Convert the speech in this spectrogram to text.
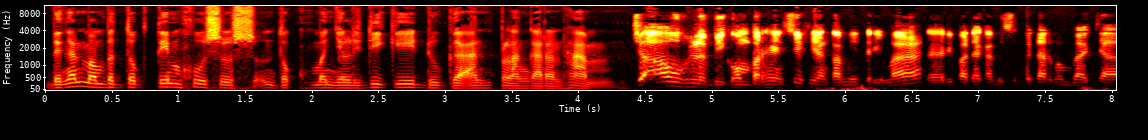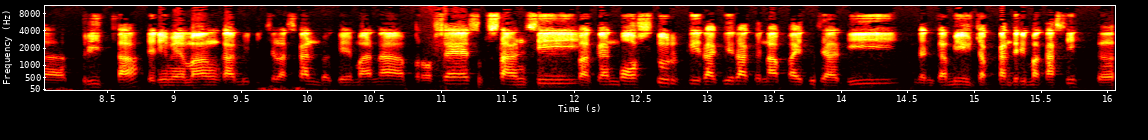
dengan membentuk tim khusus untuk menyelidiki dugaan pelanggaran HAM. Jauh lebih komprehensif yang kami terima daripada kami sekedar membaca berita. Jadi memang kami dijelaskan bagaimana proses, substansi, bahkan postur kira-kira kenapa itu jadi. Dan kami ucapkan terima kasih ke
